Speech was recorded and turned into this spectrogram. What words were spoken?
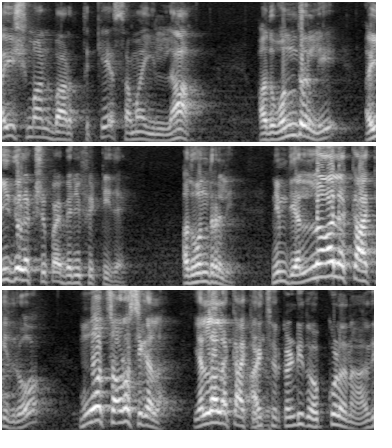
ಆಯುಷ್ಮಾನ್ ಭಾರತಕ್ಕೆ ಸಮ ಇಲ್ಲ. ಅದು ಒಂದರಲ್ಲಿ ಐದು ಲಕ್ಷ ರೂಪಾಯಿ ಬೆನಿಫಿಟ್ ಇದೆ. ಅದು ಒಂದರಲ್ಲಿ. ನಿಮ್ದು ಎಲ್ಲ ಲೆಕ್ಕ ಹಾಕಿದ್ರು ಮೂವತ್ತು ಸಾವಿರ ಸಿಗಲ್ಲ. ಎಲ್ಲ ಲೆಕ್ಕ ಹಾಕಿದ್ರು. ಸರ್ ಖಂಡಿತ ಒಪ್ಕೊಳ್ಳೋಣ. ಅದೇ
